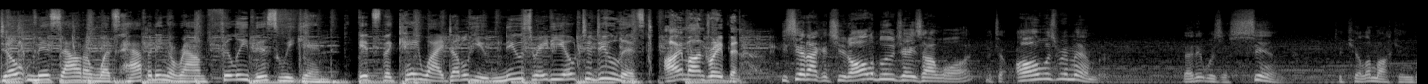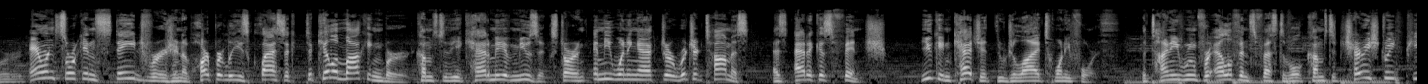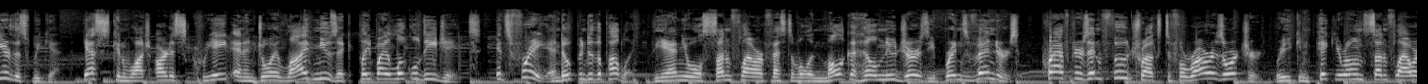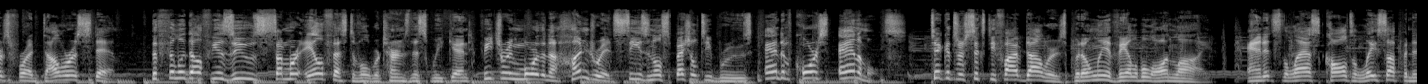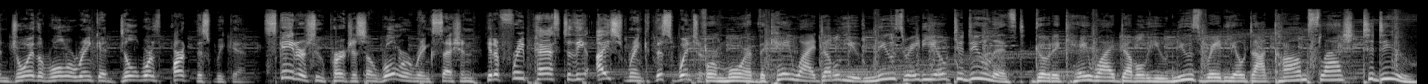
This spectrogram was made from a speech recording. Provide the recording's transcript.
Don't miss out on what's happening around Philly this weekend. It's the KYW News Radio to do list. I'm Andre Bennett. He said I could shoot all the Blue Jays I want, but to always remember that it was a sin to Kill a Mockingbird. Aaron Sorkin's stage version of Harper Lee's classic To Kill a Mockingbird comes to the Academy of Music, starring Emmy winning actor Richard Thomas as Atticus Finch. You can catch it through July 24th. The Tiny Room for Elephants Festival comes to Cherry Street Pier this weekend. Guests can watch artists create and enjoy live music played by local DJs. It's free and open to the public. The annual Sunflower Festival in Mullica Hill, New Jersey brings vendors, crafters, and food trucks to Ferrara's Orchard, where you can pick your own sunflowers for a dollar a stem. The Philadelphia Zoo's Summer Ale Festival returns this weekend, featuring more than 100 seasonal specialty brews and, of course, animals. Tickets are $65, but only available online. And it's the last call to lace up and enjoy the roller rink at Dilworth Park this weekend. Skaters who purchase a roller rink session get a free pass to the ice rink this winter. For more of the KYW News Radio to-do list, go to kywnewsradio.com slash to-do.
